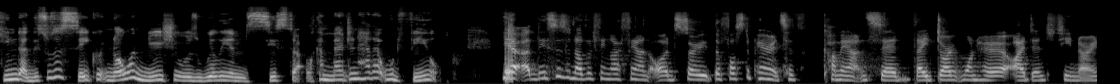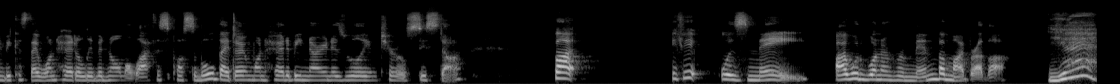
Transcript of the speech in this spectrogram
kinder this was a secret no one knew she was william's sister like imagine how that would feel Yeah, uh, this is another thing I found odd. So the foster parents have come out and said they don't want her identity known because they want her to live a normal life as possible. They don't want her to be known as William Tyrrell's sister. But if it was me, I would want to remember my brother. Yeah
